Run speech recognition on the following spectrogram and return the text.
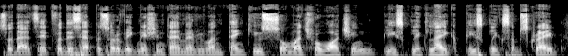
So that's it for this episode of Ignition Time, everyone. Thank you so much for watching. Please click like, please click subscribe,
